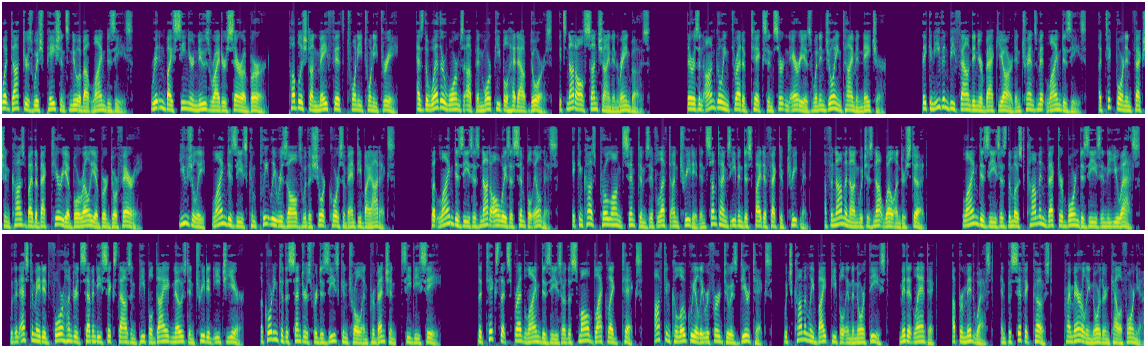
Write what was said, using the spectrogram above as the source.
What doctors wish patients knew about Lyme disease. Written by senior news writer Sarah Berg. Published on May 5, 2023. As the weather warms up and more people head outdoors, it's not all sunshine and rainbows. There is an ongoing threat of ticks in certain areas when enjoying time in nature. They can even be found in your backyard and transmit Lyme disease, a tick-borne infection caused by the bacteria Borrelia burgdorferi. Usually, Lyme disease completely resolves with a short course of antibiotics. But Lyme disease is not always a simple illness. It can cause prolonged symptoms if left untreated and sometimes even despite effective treatment, a phenomenon which is not well understood. Lyme disease is the most common vector-borne disease in the U.S., with an estimated 476,000 people diagnosed and treated each year, according to the Centers for Disease Control and Prevention, CDC. The ticks that spread Lyme disease are the small black-legged ticks, often colloquially referred to as deer ticks, which commonly bite people in the Northeast, Mid-Atlantic, Upper Midwest, and Pacific Coast, primarily Northern California.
